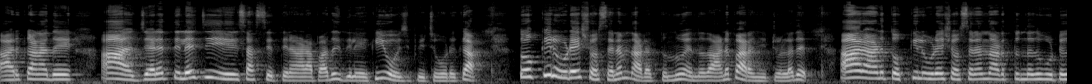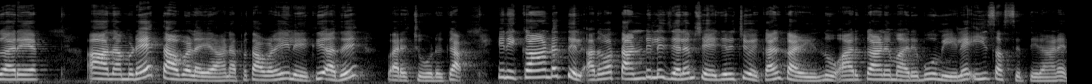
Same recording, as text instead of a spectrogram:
ആർക്കാണത്? ആ ജലത്തിലെ ജീ സസ്യത്തിനാണ്. അപ്പോൾ അത് ഇതിലേക്ക് യോജിപ്പിച്ചു കൊടുക്കുക. ത്വക്കിലൂടെ ശ്വസനം നടത്തുന്നു എന്നതാണ് പറഞ്ഞിട്ടുള്ളത്. ആരാണ് ത്വക്കിലൂടെ ശ്വസനം നടത്തുന്നത് കൂട്ടുകാരെ? ആ നമ്മുടെ തവളയാണ്. അപ്പോൾ തവളയിലേക്ക് അത് വരച്ചു കൊടുക്കുക. ഇനി കാണ്ടത്തിൽ അഥവാ തണ്ടിൽ ജലം ശേഖരിച്ചു വെക്കാൻ കഴിയുന്നു. ആർക്കാണ്? മരുഭൂമിയിലെ ഈ സസ്യത്തിനാണ്.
